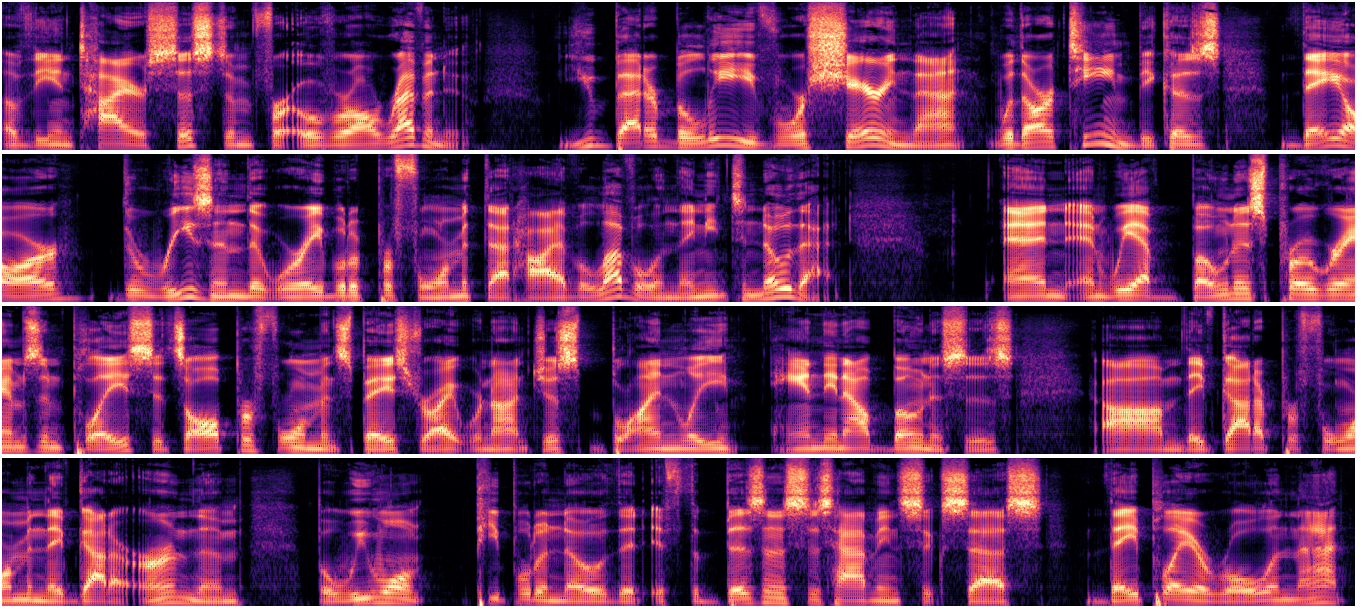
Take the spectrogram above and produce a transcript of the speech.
of the entire system for overall revenue. You better believe we're sharing that with our team because they are the reason that we're able to perform at that high of a level, and they need to know that and and we have bonus programs in place. It's all performance based, right? We're not just blindly handing out bonuses. Um, they've got to perform and they've got to earn them. But we want people to know that if the business is having success, they play a role in that,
